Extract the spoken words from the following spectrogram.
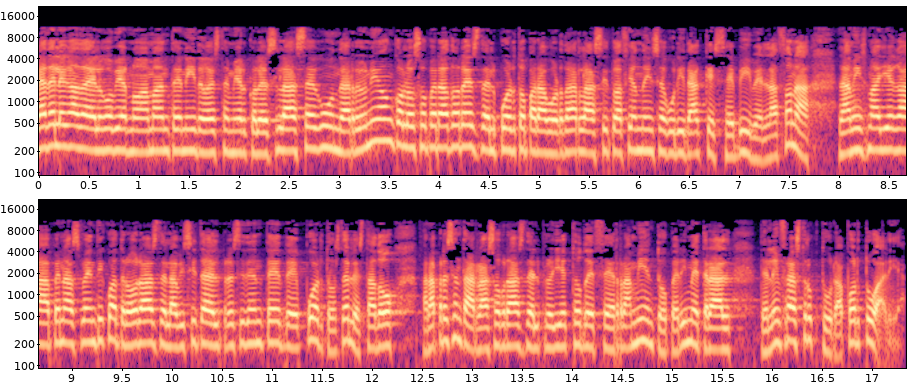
La delegada del Gobierno ha mantenido este miércoles la segunda reunión con los operadores del puerto para abordar la situación de inseguridad que se vive en la zona. La misma llega a apenas 24 horas de la visita del presidente de Puertos del Estado para presentar las obras del proyecto de cerramiento perimetral de la infraestructura portuaria.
